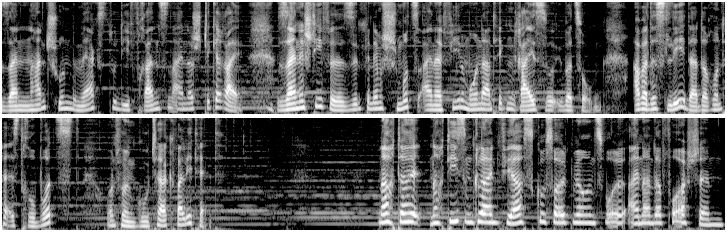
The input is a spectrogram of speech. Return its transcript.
seinen Handschuhen bemerkst du die Franzen einer Stickerei. Seine Stiefel sind mit dem Schmutz einer vielmonatigen Reise überzogen, aber das Leder darunter ist robust und von guter Qualität. Nach, de, nach diesem kleinen Fiasko sollten wir uns wohl einander vorstellen.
